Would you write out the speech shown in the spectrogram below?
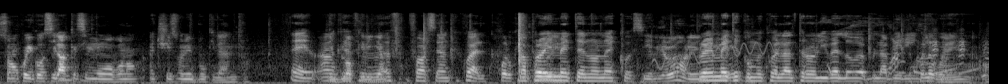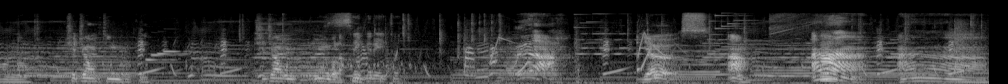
No. Sono quei cosi là che si muovono e ci sono i buchi dentro. Eh, anche, ghiaccio. forse anche quello. Quello che Ma probabilmente non è così. io. Probabilmente è come quell'altro livello labirintico. Quello è. Oh no. C'è già un timbro qui. C'è già un nuvola. Segreto. Ah! Yes. Ah. Ah. Ah.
